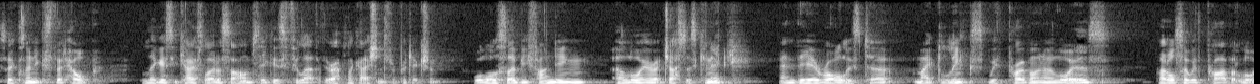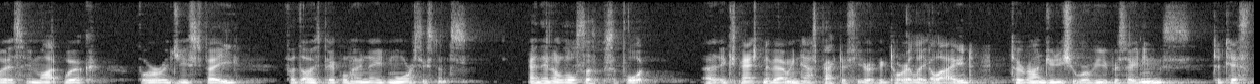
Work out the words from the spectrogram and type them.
So, clinics that help legacy caseload asylum seekers fill out their applications for protection. We'll also be funding a lawyer at Justice Connect, and their role is to make links with pro bono lawyers, but also with private lawyers who might work for a reduced fee for those people who need more assistance. And then it'll also support uh, expansion of our in-house practice here at Victoria Legal Aid to run judicial review proceedings to test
